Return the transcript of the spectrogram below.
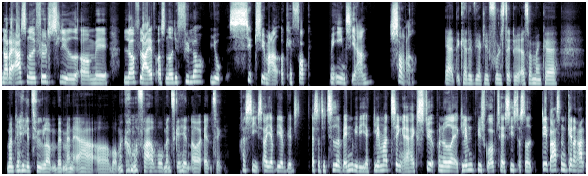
når der er sådan noget i følelseslivet og med love life og sådan noget, det fylder jo sindssygt meget og kan fuck med ens hjerne så meget. Ja, det kan det virkelig fuldstændig. Altså man kan, man bliver helt i tvivl om, hvem man er, og hvor man kommer fra, og hvor man skal hen, og alting. Præcis, og jeg bliver, bliver altså til tider vanvittig. Jeg glemmer ting, og jeg har ikke styr på noget, og jeg glemte, at vi skulle optage sidst og sådan noget. Det bare sådan generelt,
